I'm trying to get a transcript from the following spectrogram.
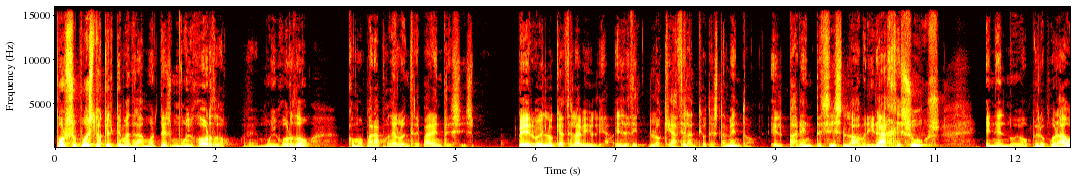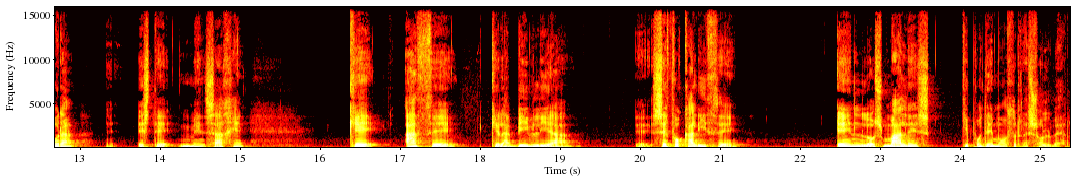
Por supuesto que el tema de la muerte es muy gordo, ¿eh? muy gordo como para ponerlo entre paréntesis, pero es lo que hace la Biblia, es decir, lo que hace el Antiguo Testamento. El paréntesis lo abrirá Jesús en el Nuevo, pero por ahora eh, este mensaje que hace que la Biblia eh, se focalice en los males que podemos resolver.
